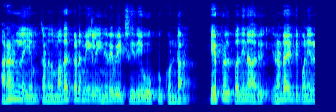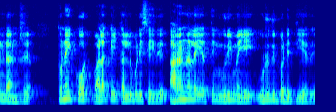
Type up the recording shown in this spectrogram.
அறநிலையம் தனது மதக்கடமைகளை நிறைவேற்றியதை ஒப்புக்கொண்டான். ஏப்ரல் பதினாறு இரண்டாயிரத்தி பனிரெண்டு அன்று துணை கோர்ட் வழக்கை தள்ளுபடி செய்து அறநிலையத்தின் உரிமையை உறுதிப்படுத்தியது.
